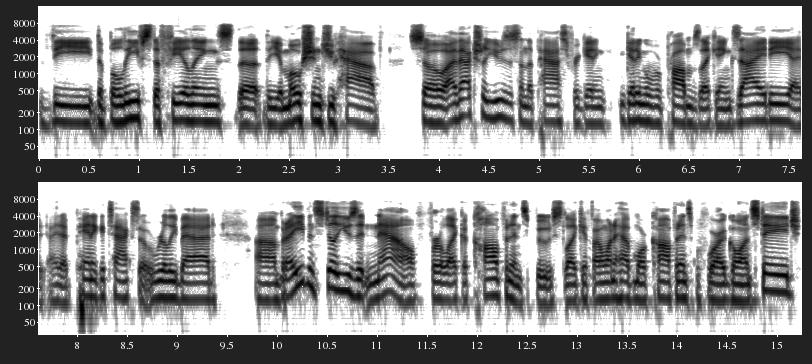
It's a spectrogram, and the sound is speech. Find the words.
the the beliefs, the feelings, the the emotions you have so I've actually used this in the past for getting getting over problems like anxiety. I, I had panic attacks that were really bad, um, but I even still use it now for like a confidence boost. Like if I want to have more confidence before I go on stage,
